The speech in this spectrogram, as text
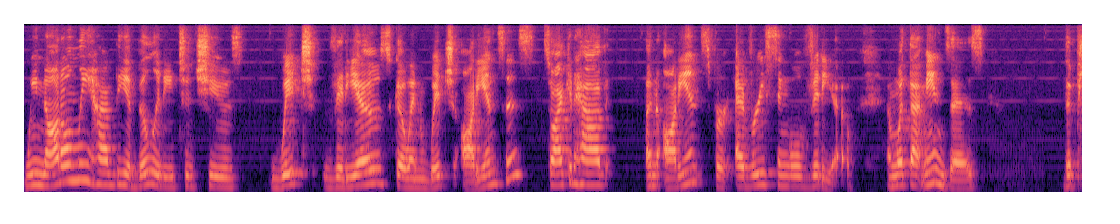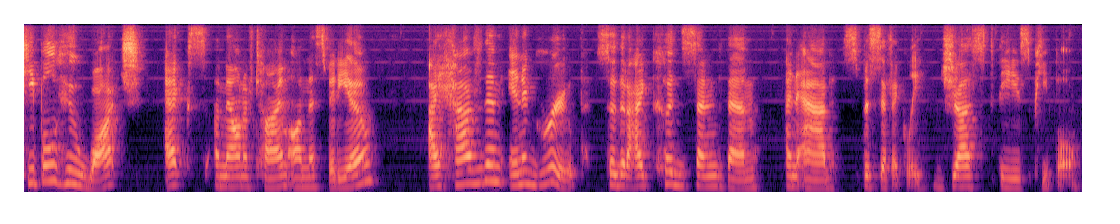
we not only have the ability to choose which videos go in which audiences. So I could have an audience for every single video. And what that means is the people who watch X amount of time on this video, I have them in a group so that I could send them an ad specifically, just these people.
